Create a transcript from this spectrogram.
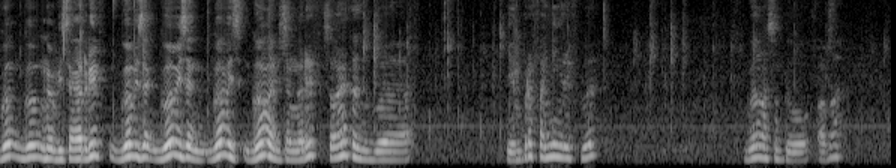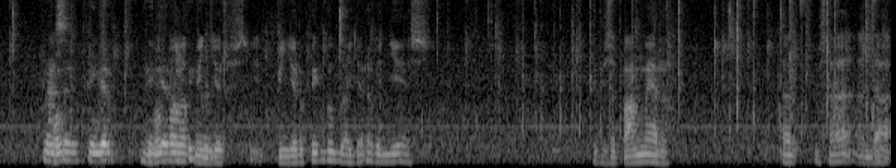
gue gue nggak bisa nge-riff gue bisa gue bisa gue bisa gue nggak bisa nge-riff soalnya kagak gue improve anjing riff gue gue langsung tuh apa langsung finger Gue finger kalau pick. pinjur pinjur pick gue belajar ke jazz. Dia bisa pamer. Ntar bisa ada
